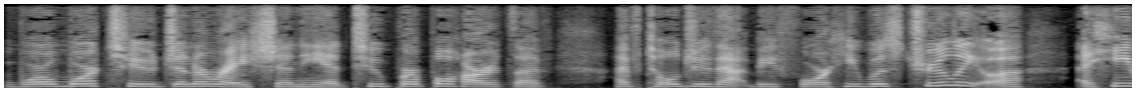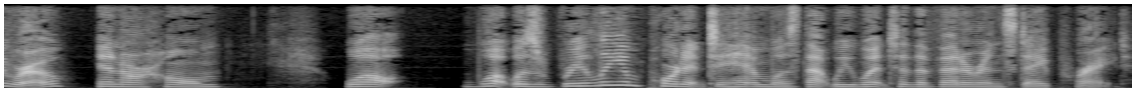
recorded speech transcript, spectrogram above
World War II generation. He had two Purple Hearts. I've I've told you that before. He was truly a, a hero in our home. Well, what was really important to him was that we went to the Veterans Day parade.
